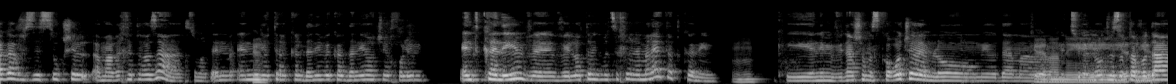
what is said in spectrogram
אגב זה סוג של המערכת רזה, זאת אומרת אין, אין כן. יותר קלדנים וקלדניות שיכולים, אין תקנים ו, ולא תמיד מצליחים למלא את התקנים, mm-hmm. כי אני מבינה שהמשכורות שלהם לא מי יודע מה כן, מצוינות אני, וזאת אני, עבודה,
